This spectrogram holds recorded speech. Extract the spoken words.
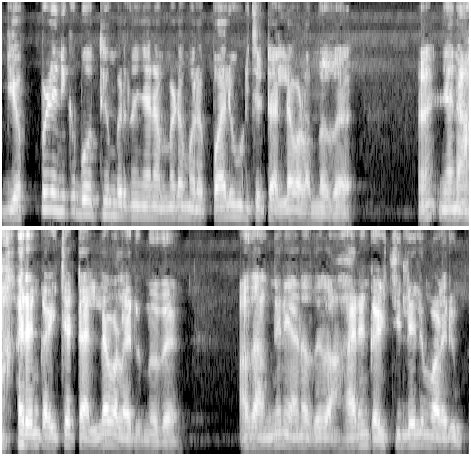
എപ്പോഴെനിക്ക് ബോധ്യം വരുന്നത് ഞാൻ അമ്മയുടെ മുലപ്പാൽ കുടിച്ചിട്ടല്ല വളർന്നത്? ഞാൻ ആഹാരം കഴിച്ചിട്ടല്ല വളരുന്നത്. അത് അങ്ങനെയാണ്. അത് ആഹാരം കഴിച്ചില്ലേലും വളരും.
